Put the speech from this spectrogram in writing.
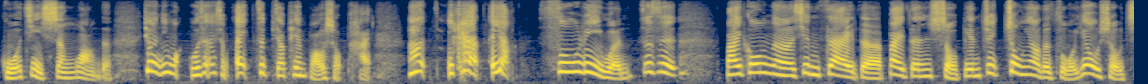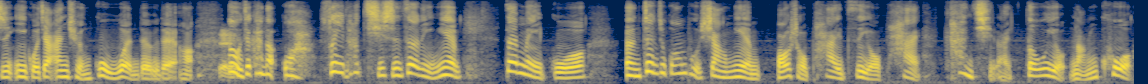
国际声望的。就你我我在想，哎，这比较偏保守派。然后一看，哎呀，苏立文，这是白宫呢现在的拜登手边最重要的左右手之一，国家安全顾问，对不对？哈，那我就看到哇，所以他其实这里面在美国。嗯，政治光谱上面，保守派、自由派看起来都有囊括，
